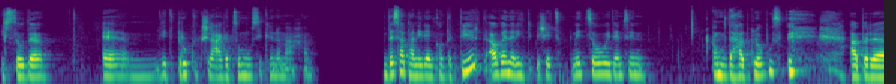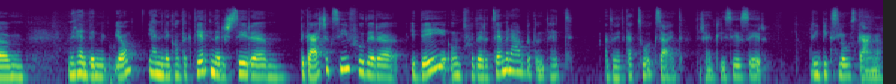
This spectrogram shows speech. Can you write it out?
ist so der, ähm, wie die Brücke geschlagen, zur Musik können machen. Und deshalb habe ich ihn kontaktiert, auch wenn er ist jetzt nicht so in dem Sinn um den halben Globus, aber ähm, wir haben dann, ja, ich habe ihn dann kontaktiert und er ist sehr ähm, begeistert von dieser Idee und von dieser Zusammenarbeit und hat, also hat gerade zugesagt. Das ist eigentlich sehr, sehr reibungslos gegangen.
